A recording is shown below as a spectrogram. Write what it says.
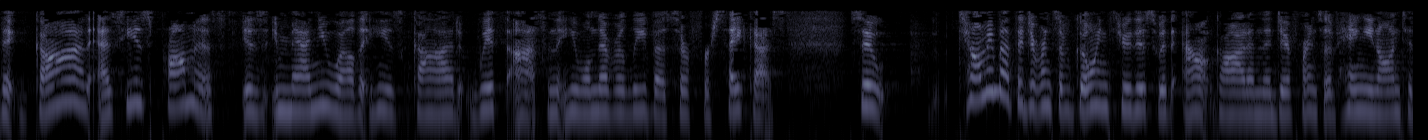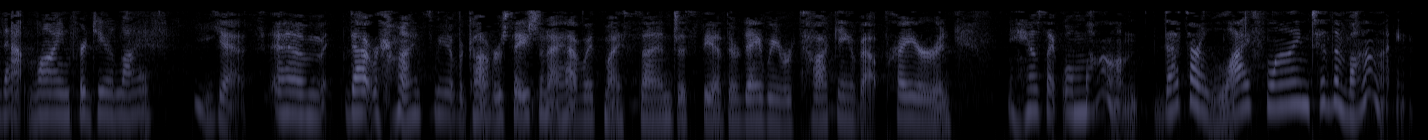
that God, as He has promised, is Emmanuel, that He is God with us, and that He will never leave us or forsake us. So tell me about the difference of going through this without God and the difference of hanging on to that vine for dear life. Yes, um, that reminds me of a conversation I had with my son just the other day. We were talking about prayer, and he was like, "Well, Mom, that's our lifeline to the vine."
